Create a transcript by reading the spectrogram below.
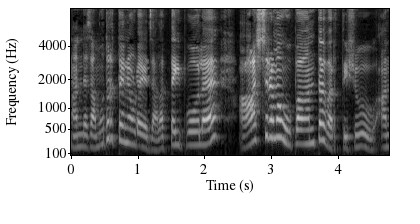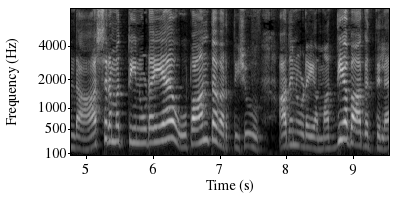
அந்த சமுத்திரத்தினுடைய ஜலத்தை போல ஆசிரம உபாந்த வர்த்திஷு அந்த ஆசிரமத்தினுடைய உபாந்த வர்த்திஷு அதனுடைய மத்திய பாகத்தில்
